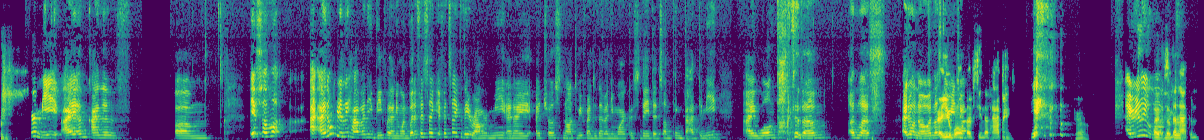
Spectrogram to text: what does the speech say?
For me, I am kind of um if someone I, I don't really have any beef with anyone, but if it's like if it's like they wronged me and I I chose not to be friends with them anymore because they did something bad to me, I won't talk to them unless I don't know unless Yeah, you won't. out. I've seen that happen. Yeah, Yeah. I really won't. I've I've never- that happen.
